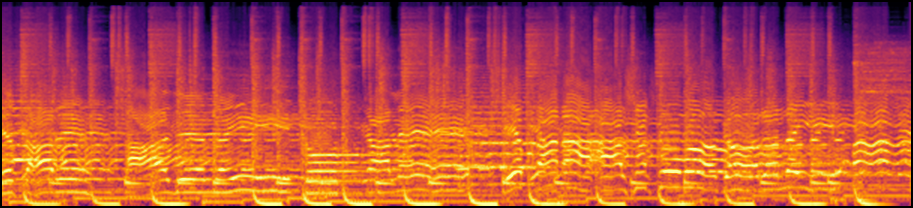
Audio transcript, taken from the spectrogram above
એ તારે આજે નહીં તો કાલે. એ તારા આશિક વગર નહીં હાલે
